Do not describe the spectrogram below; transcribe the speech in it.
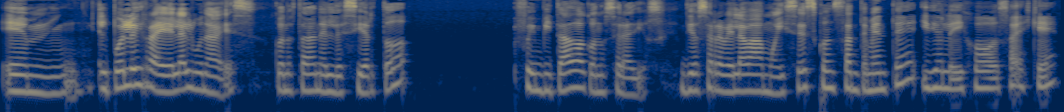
Em, el pueblo de Israel alguna vez, cuando estaba en el desierto, fue invitado a conocer a Dios. Dios se revelaba a Moisés constantemente y Dios le dijo, ¿sabes qué?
